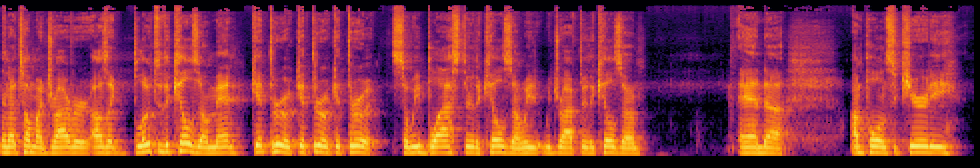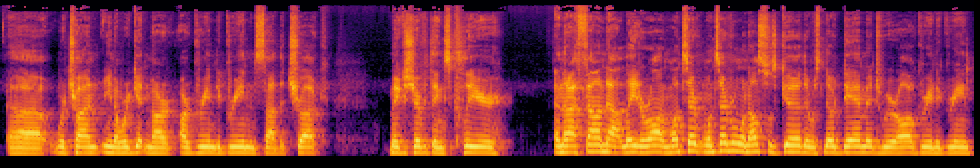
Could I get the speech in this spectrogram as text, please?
And I told my driver, I was like, blow through the kill zone, man. Get through it, get through it, get through it. So we blast through the kill zone. We, we drive through the kill zone. And uh, I'm pulling security. Uh, we're trying, you know, we're getting our, our green to green inside the truck, making sure everything's clear. And then I found out later on, once once everyone else was good, there was no damage. We were all green to green.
